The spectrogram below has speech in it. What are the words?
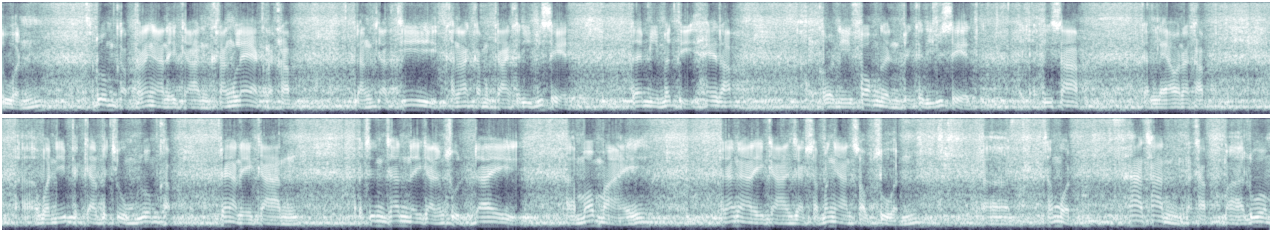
สวน ร่วมกับพนักงานในการครั้งแรกนะครับ หลังจากที่คณะกรรมการคดีพิเศษ ได้มีมติให้รับกรณีฟอกเงินเป็นคดีพิเศษอย่างที่ทราบกันแล้วนะครับ วันนี้เป็นการประชุมร่วมกับพนักงานในการ ซึ่งท่านในการสูงสุดได้มอบหมายพนักงานในการจากสำนักงานสอบสวนทั้งหมด 5 ท่านนะครับมาร่วม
